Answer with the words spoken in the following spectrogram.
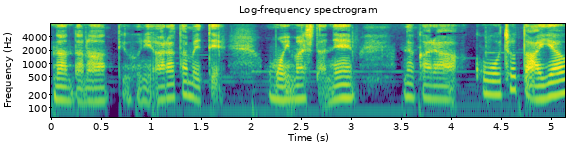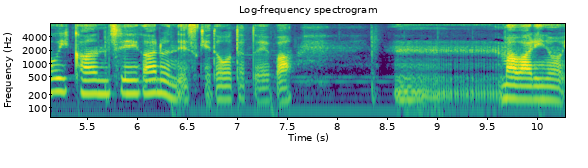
なんだなっていうふうに改めて思いましたね。だからこうちょっと危うい感じがあるんですけど例えばうん周りの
